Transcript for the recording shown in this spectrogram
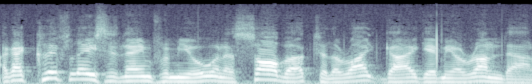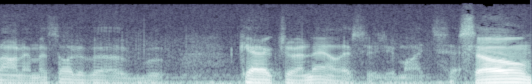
I got Cliff Lace's name from you, and a sawbuck to the right guy gave me a rundown on him, a sort of a uh, character analysis, you might say. So?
